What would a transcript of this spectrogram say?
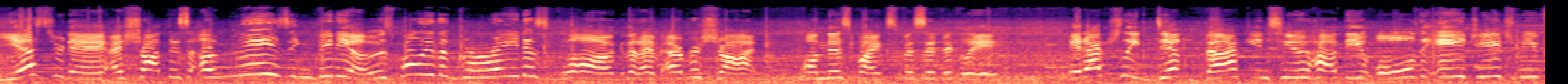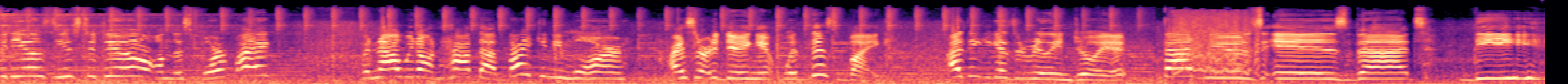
yesterday I shot this amazing video. It was probably the greatest vlog that I've ever shot on this bike specifically. It actually dipped back into how the old AGHB videos used to do on the sport bike, but now we don't have that bike anymore. I started doing it with this bike. I think you guys would really enjoy it. Bad news is that the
